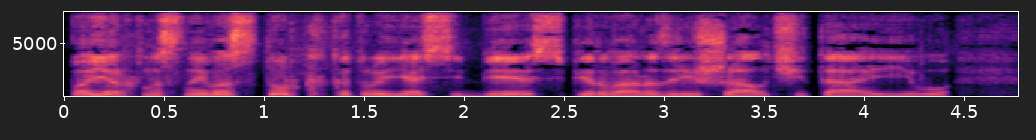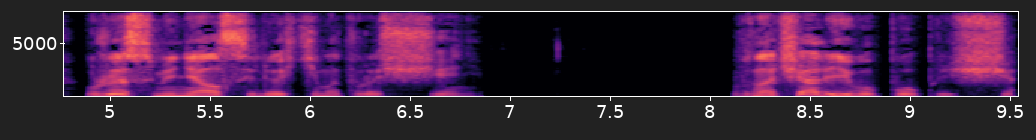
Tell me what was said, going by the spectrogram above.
Поверхностный восторг, который я себе сперва разрешал, читая его, уже сменялся легким отвращением. В начале его поприща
